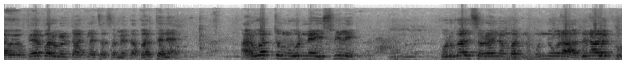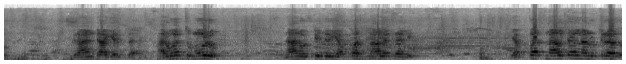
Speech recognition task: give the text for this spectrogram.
ಯಾವ್ಯಾವ ಪೇಪರ್ಗಳು ದಾಖಲೆ ಸಮೇತ ಬರ್ತೇನೆ. ಅರವತ್ತು ಮೂರನೇ ಇಸ್ವಿಲಿ ಕುರ್ಗಲ್ ಸರ್ವೆ ನಂಬರ್ ಮುನ್ನೂರ ಹದಿನಾಲ್ಕು ಗ್ರಾಂಟ್ ಆಗಿರುತ್ತೆ. ಅರವತ್ತು ಮೂರು ನಾನು ಹುಟ್ಟಿದ್ದು ಎಪ್ಪತ್ನಾಲ್ಕರಲ್ಲಿ. ಎಪ್ಪತ್ನಾಲ್ಕರಲ್ಲಿ ನಾನು ಹುಟ್ಟಿರೋದು.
